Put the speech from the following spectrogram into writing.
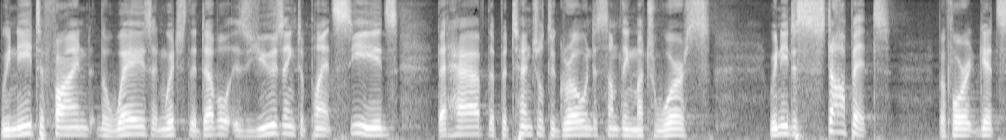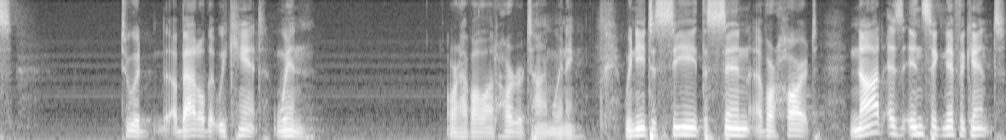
We need to find the ways in which the devil is using to plant seeds that have the potential to grow into something much worse. We need to stop it before it gets to a, a, battle that we can't win or have a lot harder time winning. We need to see the sin of our heart not as insignificant,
